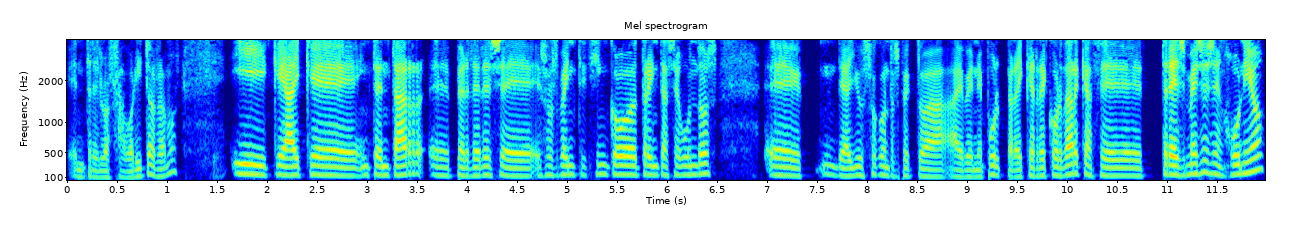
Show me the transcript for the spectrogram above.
entre los favoritos, vamos, y que hay que intentar eh, perder ese, esos 25-30 segundos eh, de Ayuso con respecto a, a. Pero hay que recordar que hace tres meses, en junio,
